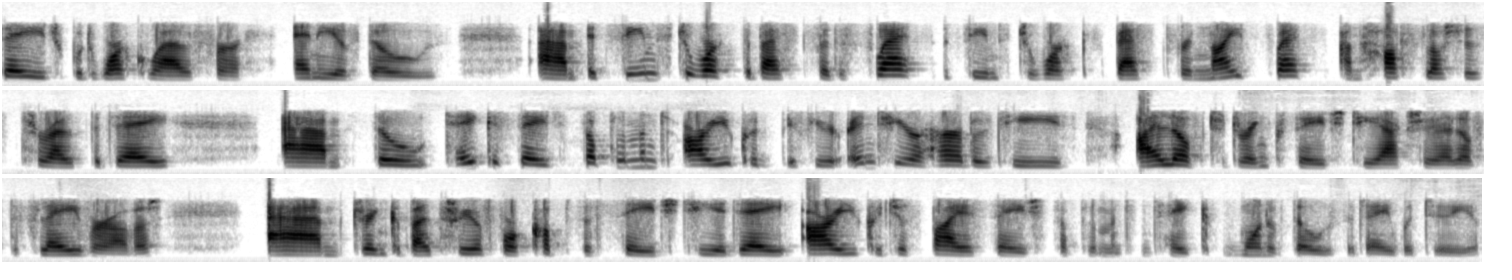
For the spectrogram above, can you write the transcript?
sage would work well for any of those. Um, it seems to work the best for the sweats. It seems to work best for night sweats and hot flushes throughout the day. Um, so take a sage supplement, or you could, if you're into your herbal teas, I love to drink sage tea. Actually, I love the flavour of it. Um, drink about three or four cups of sage tea a day, or you could just buy a sage supplement and take one of those a day. Would do you?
